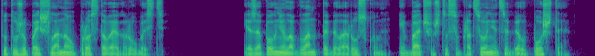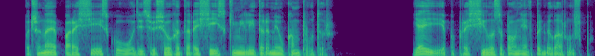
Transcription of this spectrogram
Тут ужо пайшла наўпроставая грубасць. Я запоўніла бланк па-беларуску і бачу, што супрацоўніца белпошты пачынае па-расейску ўводзіць усё гэта расійскімі літарамі ў кампутер. Я яе попрасіла запаўняць па-беларуску.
